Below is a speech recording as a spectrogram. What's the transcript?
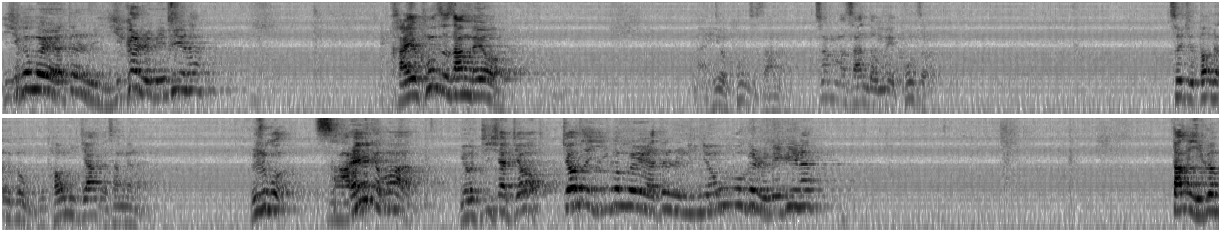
一个美元等于一个人民币呢？还有控制站没有？没有控制站了，怎么站都没控制，这就到了那个无套利价格上面来。如果在的话，由底下掉，掉到一个美元等于零点五个人民币呢？当一个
